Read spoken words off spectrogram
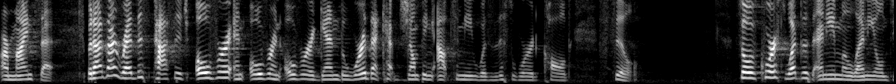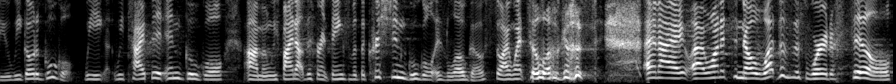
our mindset. But as I read this passage over and over and over again, the word that kept jumping out to me was this word called fill. So, of course, what does any millennial do? We go to Google. We, we type it in Google um, and we find out different things, but the Christian Google is Logos. So I went to Logos and I, I wanted to know what does this word fill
